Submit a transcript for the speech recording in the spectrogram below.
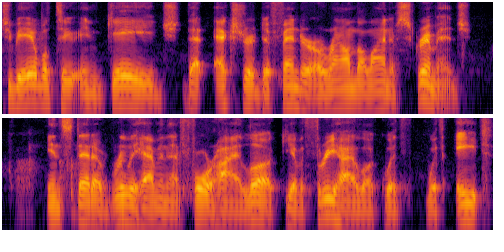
to be able to engage that extra defender around the line of scrimmage instead of really having that four high look. You have a three high look with with eight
